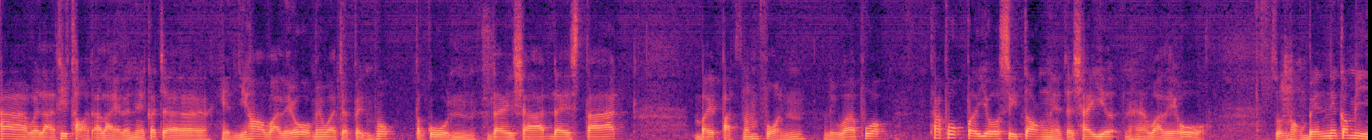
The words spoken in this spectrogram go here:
ถ้าเวลาที่ถอดอะไหล่แล้วเนี่ย ก็จะเห็นยี่ห้อ v a l e o ไม่ว่าจะเป็นพวกตระกูลไดชาร์ดไดสตาร์ทใบปัดน้ำฝน หรือว่าพวกถ้าพวกเปอร์โยซีตองเนี่ยจะใช้เยอะนะฮะ v a l e o ส่วนของเบนซ์เนี่ยก็มี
